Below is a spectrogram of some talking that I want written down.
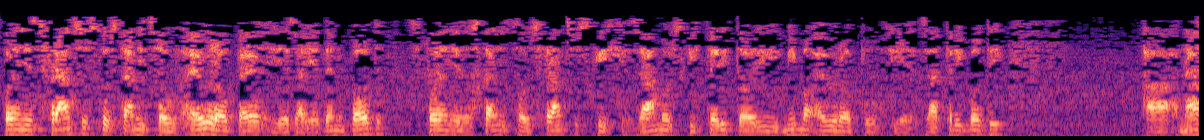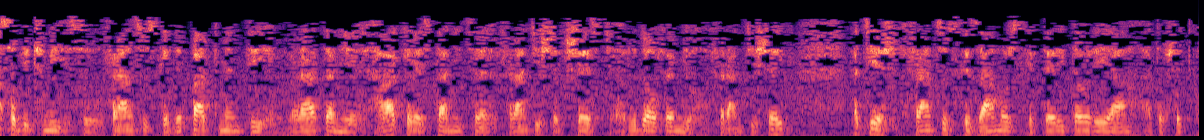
Spojenie s francúzskou stanicou v Európe je za jeden bod, spojenie so stanicou z francúzských zámorských teritórií mimo Európu je za tri body a násobičmi sú francúzske departmenty vrátanie HQ stanice František 6 Rudolf Emil František a tiež francúzske zámorské teritória a to všetko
